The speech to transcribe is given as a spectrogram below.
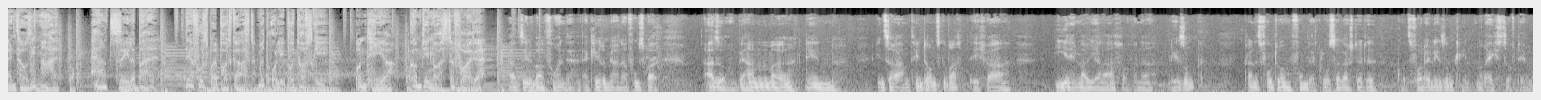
1000 Mal. Herz, Seele, Ball. Der Fußballpodcast mit Uli Potowski. Und hier kommt die neueste Folge. Herz, Seele, Ball, Freunde. Erkläre mir einer Fußball. Also, wir haben äh, den Dienstagabend hinter uns gebracht. Ich war hier in Maria Lach auf einer Lesung. Kleines Foto von der Klostergaststätte, kurz vor der Lesung. Hinten rechts auf dem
